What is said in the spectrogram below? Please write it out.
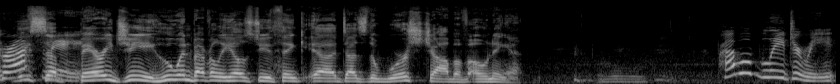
Trust Lisa me. Lisa, Barry G, who in Beverly Hills do you think uh, does the worst job of owning it? Probably Dorit.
